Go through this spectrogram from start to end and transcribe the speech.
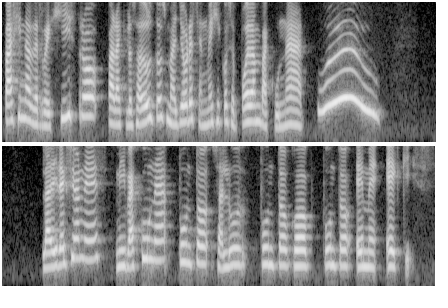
página de registro para que los adultos mayores en México se puedan vacunar. La dirección es mivacuna.salud.gov.mx.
